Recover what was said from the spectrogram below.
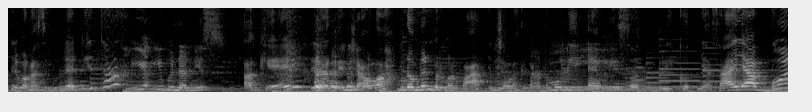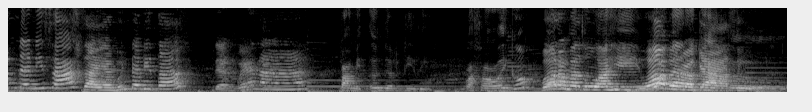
Terima kasih bunda Dita. Iya, Ibu Danis. Oke, dan insya Allah mudah-mudahan bermanfaat. Insya Allah kita ketemu di episode berikutnya. Saya Bunda Nisa. Saya Bunda Dita. dan Wena. Pamit undur diri. Wassalamualaikum Warahmatullahi wabarakatuh.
